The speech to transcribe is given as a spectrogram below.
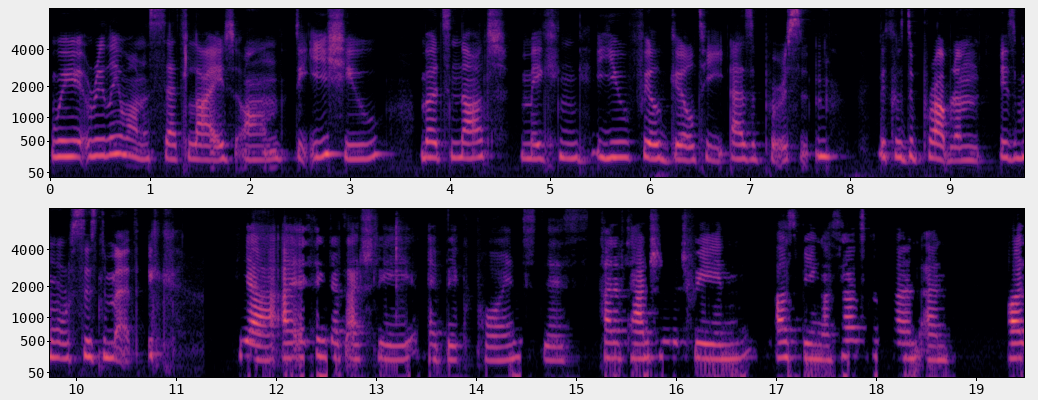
we really want to set light on the issue, but not making you feel guilty as a person because the problem is more systematic. Yeah, I think that's actually a big point. This kind of tension between us being ourselves concerned and us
